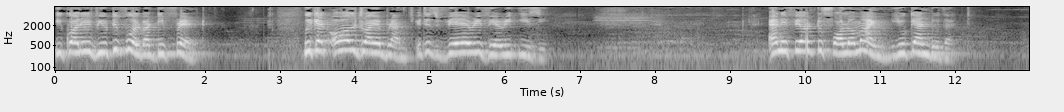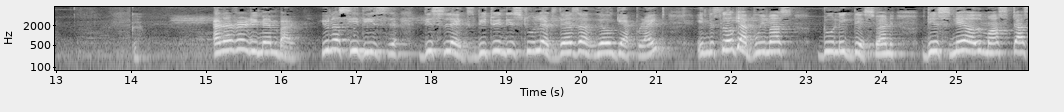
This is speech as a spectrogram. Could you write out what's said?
equally beautiful but different we can all draw a branch. It is very, very easy. And if you are to follow mine, you can do that. Okay. Another remember, you know, see these, these legs, between these two legs, there's a little gap, right? In this little gap, we must do like this. And this nail must touch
